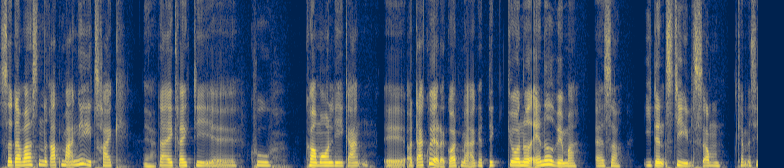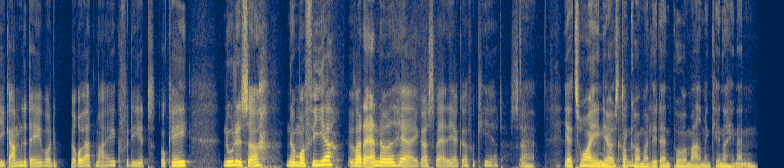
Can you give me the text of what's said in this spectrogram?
Så der var sådan ret mange i træk, Ja. der ikke rigtig øh, kunne komme ordentligt i gang. Øh, og der kunne jeg da godt mærke, at det gjorde noget andet ved mig, altså i den stil, som kan man sige gamle dage, hvor det berørte mig, ikke? Fordi at, okay, nu er det så nummer fire, hvor der er noget her, ikke? Også hvad er det, jeg gør forkert? Så. Ja. Jeg tror Kan egentlig også, komme. det kommer lidt an på, hvor meget man kender hinanden.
